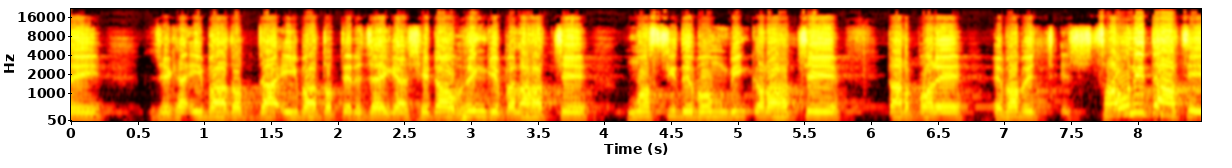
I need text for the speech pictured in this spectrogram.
নেই। যেখানে ইবাদত, যা ইবাদতের জায়গা, সেটাও ভেঙে ফেলা হচ্ছে। মসজিদে বম্বিং করা হচ্ছে। তারপরে এভাবে ছাউনিতে আছে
